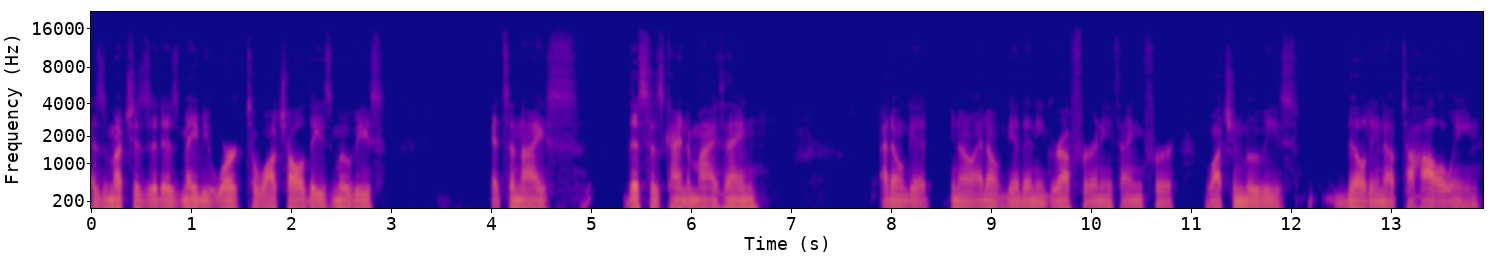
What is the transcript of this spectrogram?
as much as it is maybe work to watch all these movies, it's a nice, this is kind of my thing. I don't get, you know, I don't get any gruff or anything for watching movies building up to Halloween,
